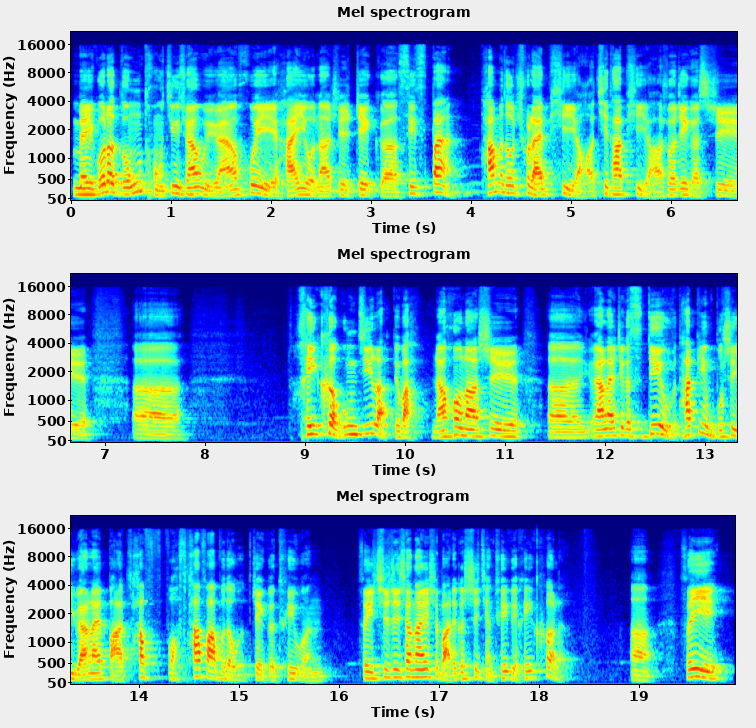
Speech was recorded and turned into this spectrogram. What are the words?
美国的总统竞选委员会还有呢是这个 C-SPAN，他们都出来辟谣，替他辟谣，说这个是呃黑客攻击了，对吧？然后呢是呃原来这个 Steve 他并不是原来把他发他发布的这个推文。所以其实相当于是把这个事情推给黑客了，啊，所以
